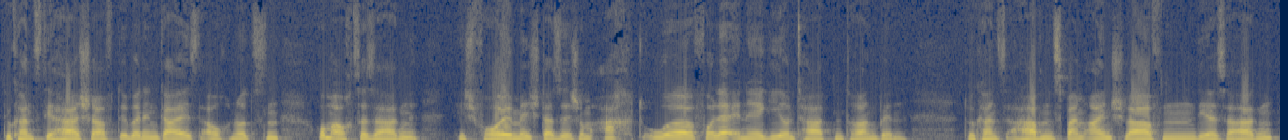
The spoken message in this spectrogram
Du kannst die Herrschaft über den Geist auch nutzen, um auch zu sagen, ich freue mich, dass ich um 8 Uhr voller Energie und Tatendrang bin. Du kannst abends beim Einschlafen dir sagen,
